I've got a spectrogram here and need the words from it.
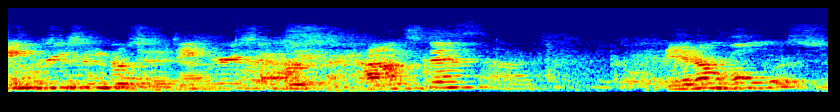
Increasing versus decreasing versus constant, intervals,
